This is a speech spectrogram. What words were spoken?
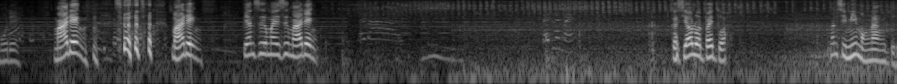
หมูเด้งหมาเด้งซื้อหมาเด้ง เปลี่ยนซื้อไหมซื้อหมาเด้งได้ด้วยไหมก็เสียวรถไปตัว มันสิมีหมองนั่งติ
